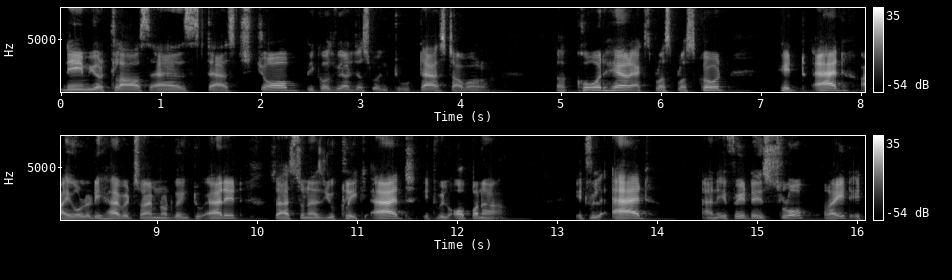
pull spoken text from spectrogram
name your class as test job because we are just going to test our uh, code here x++ code. Hit add. I already have it so I'm not going to add it. So as soon as you click add it will open a it will add. And if it is slow right it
